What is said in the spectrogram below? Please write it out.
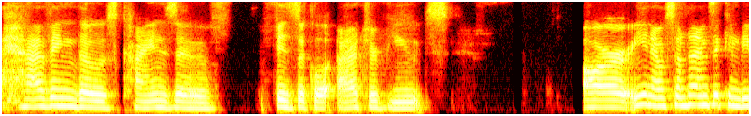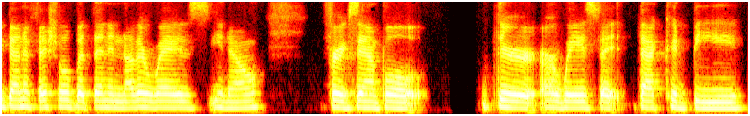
having those kinds of physical attributes are, you know, sometimes it can be beneficial, but then in other ways, you know, for example, there are ways that that could be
